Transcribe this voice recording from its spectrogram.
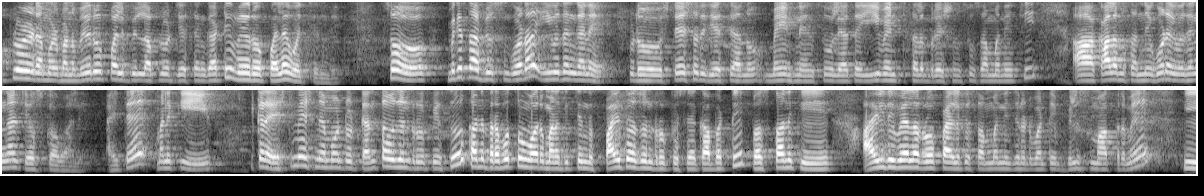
uploaded amount మనం వెయ్యి రూపాయల బిల్ అప్లోడ్ చేసాం కాబట్టి వెయ్యి రూపాయలే వచ్చింది. సో మిగతా బిల్స్ కూడా ఈ విధంగానే ఇప్పుడు స్టేషనరీ చేశాను మెయింటెనెన్స్ లేకపోతే ఈవెంట్ సెలబ్రేషన్స్ సంబంధించి ఆ కాలమ్స్ అన్నీ కూడా ఈ విధంగా చేసుకోవాలి. అయితే మనకి ఇక్కడ estimation amount ten thousand rupees కానీ ప్రభుత్వం వారు మనకి ఇచ్చింది ఫైవ్ థౌజండ్ రూపీసే కాబట్టి ప్రస్తుతానికి ఐదు వేల రూపాయలకు సంబంధించినటువంటి బిల్స్ మాత్రమే ఈ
